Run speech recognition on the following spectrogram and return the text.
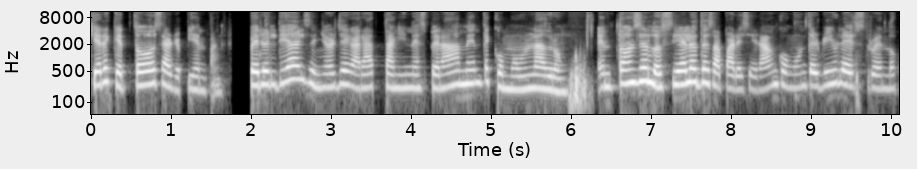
quiere que todos se arrepientan. Pero el día del Señor llegará tan inesperadamente como un ladrón. Entonces los cielos desaparecerán con un terrible estruendo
